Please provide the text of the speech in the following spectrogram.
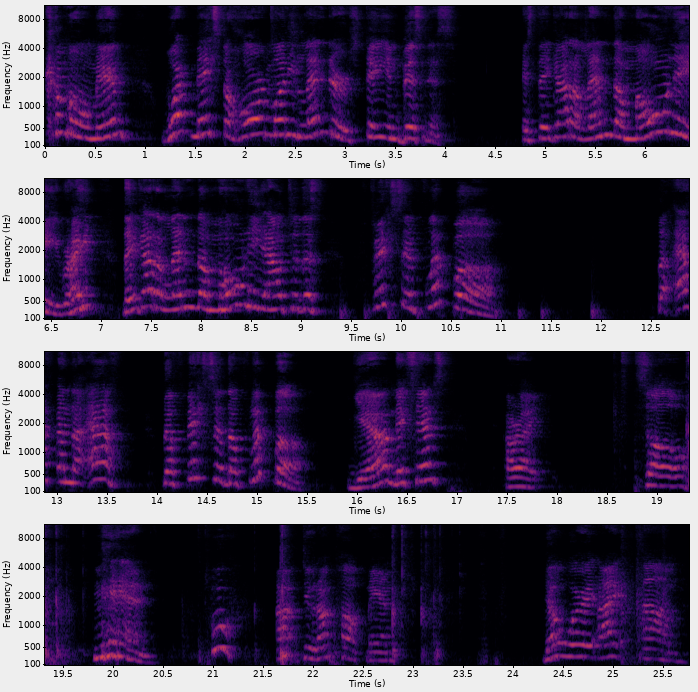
Come on, man. What makes the hard money lender stay in business? Is they gotta lend the money, right? They gotta lend the money out to this fix and flipper. The F and the F. The fixer, the flipper. Yeah, makes sense? All right. So, man, Whew. Uh, dude, I'm pumped, man. Don't worry. I um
